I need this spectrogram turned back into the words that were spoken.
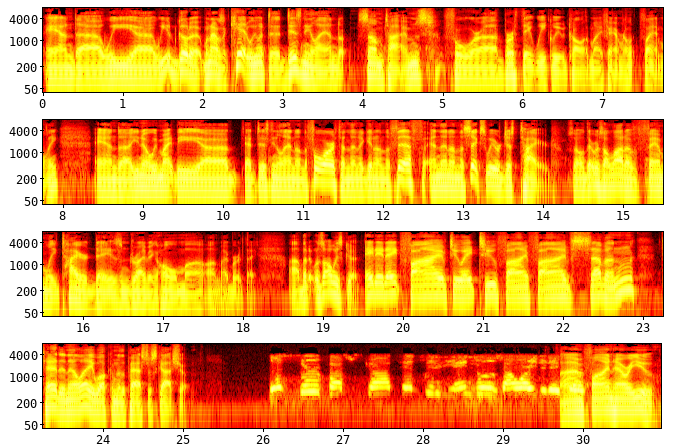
And uh, we uh, we would go to when I was a kid. We went to Disneyland sometimes for uh, birthday week. We would call it my family family, and uh, you know we might be uh, at Disneyland on the fourth, and then again on the fifth, and then on the sixth we were just tired. So there was a lot of family tired days and driving home on my birthday. Uh, but it was always good. 888-528-2557. Ted in L.A., welcome to the Pastor Scott Show. Yes, sir, Pastor Scott, Ted City, the Angels. How are you today, sir? I'm fine. How are you?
